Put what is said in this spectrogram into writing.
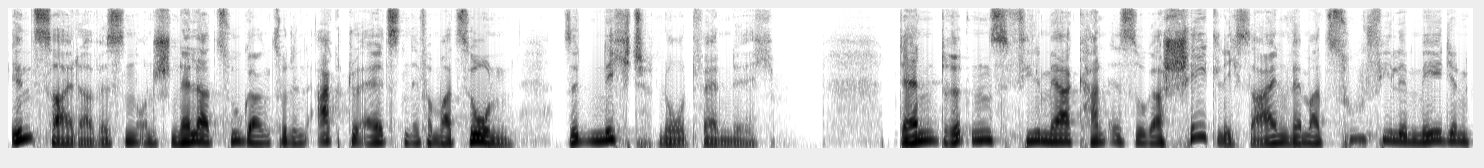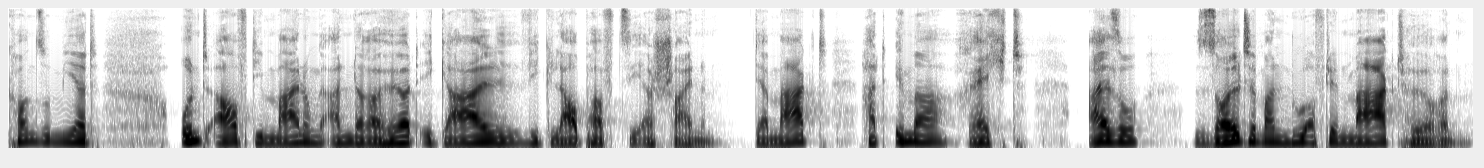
Insiderwissen und schneller Zugang zu den aktuellsten Informationen sind nicht notwendig. Denn drittens, vielmehr kann es sogar schädlich sein, wenn man zu viele Medien konsumiert und auf die Meinung anderer hört, egal wie glaubhaft sie erscheinen. Der Markt hat immer recht. Also sollte man nur auf den Markt hören.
